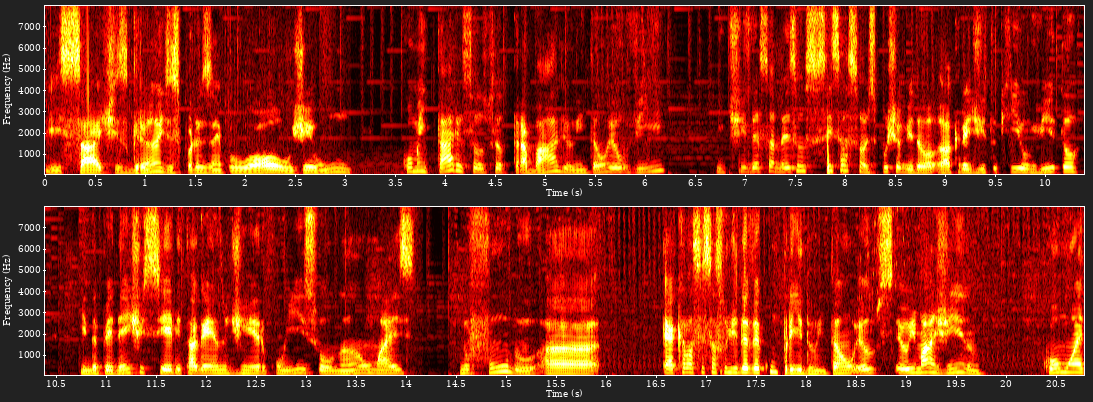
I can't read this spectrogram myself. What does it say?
e sites grandes, por exemplo, o UOL, o G1, comentários sobre o seu trabalho, então eu vi e tive essa mesma sensação. Puxa vida, eu acredito que o Vitor, independente se ele está ganhando dinheiro com isso ou não, mas no fundo uh, é aquela sensação de dever cumprido. Então eu, eu imagino como é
